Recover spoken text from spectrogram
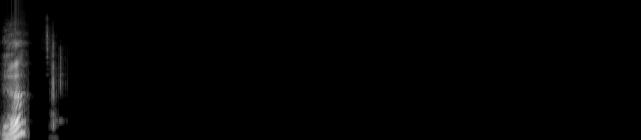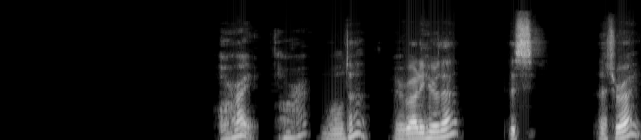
Yeah? All right, all right, well done. Everybody hear that? This that's right.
